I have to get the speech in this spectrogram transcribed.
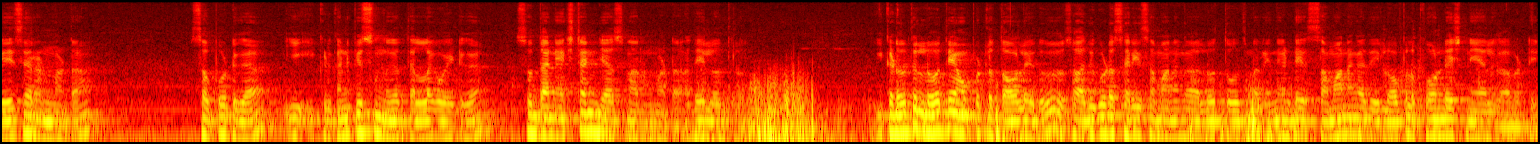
వేశారనమాట సపోర్ట్గా ఈ ఇక్కడ కనిపిస్తుంది కదా తెల్లగా వైట్గా సో దాన్ని ఎక్స్టెండ్ చేస్తున్నారనమాట అదే లోతులో. ఇక్కడ అయితే లోతే అప్పట్లో తవ్వలేదు. సో అది కూడా సరి సమానంగా లోతు తవ్వుతున్నారు. ఎందుకంటే సమానంగా అది లోపల ఫౌండేషన్ వేయాలి కాబట్టి.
